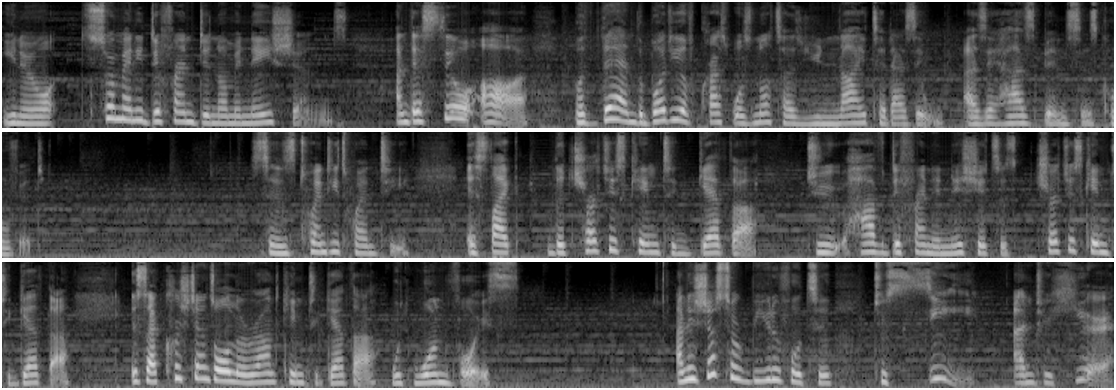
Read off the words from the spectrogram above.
you know, so many different denominations, and there still are. But then the body of Christ was not as united as it as it has been since COVID. Since 2020, it's like the churches came together to have different initiatives. Churches came together. It's like Christians all around came together with one voice. And it's just so beautiful to to see and to hear.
